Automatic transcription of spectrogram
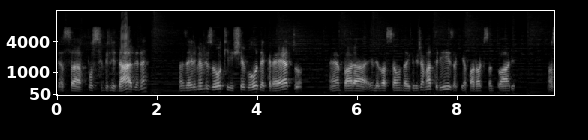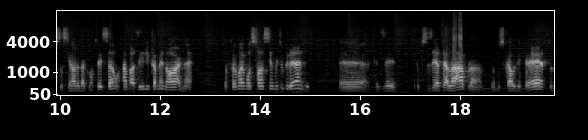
dessa possibilidade, né? Mas aí ele me avisou que chegou o decreto, né, para a elevação da Igreja Matriz, aqui a Paróquia Santuário Nossa Senhora da Conceição, a Basílica Menor, né? Então foi uma emoção assim muito grande. É, quer dizer, eu precisei até lá para buscar o decreto,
